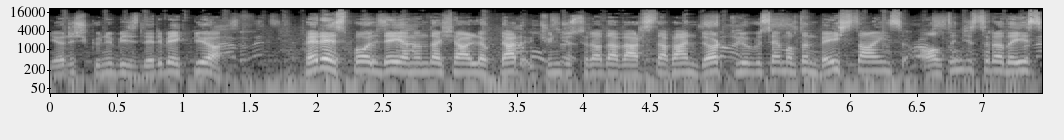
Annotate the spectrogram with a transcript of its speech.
yarış günü bizleri bekliyor. Perez Pol'de yanında Sherlocklar 3. sırada Verstappen 4 Lewis Hamilton 5 Sainz 6. sıradayız.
